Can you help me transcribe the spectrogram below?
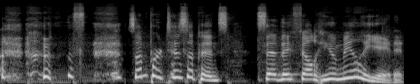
Some participants said they felt humiliated,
